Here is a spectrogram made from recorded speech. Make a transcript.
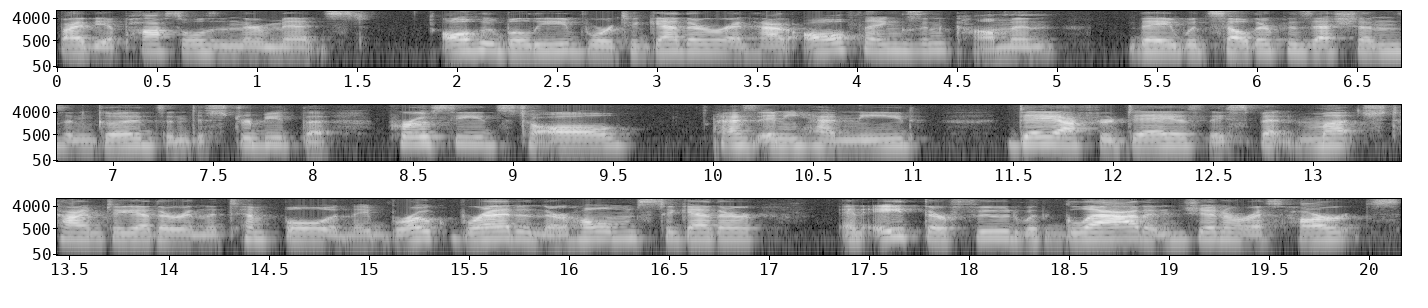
by the apostles in their midst. All who believed were together and had all things in common. They would sell their possessions and goods and distribute the proceeds to all as any had need. Day after day, as they spent much time together in the temple, and they broke bread in their homes together, and ate their food with glad and generous hearts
